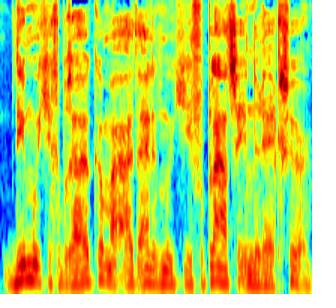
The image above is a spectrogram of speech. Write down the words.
die moet je gebruiken, maar uiteindelijk moet je je verplaatsen in de regisseur.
